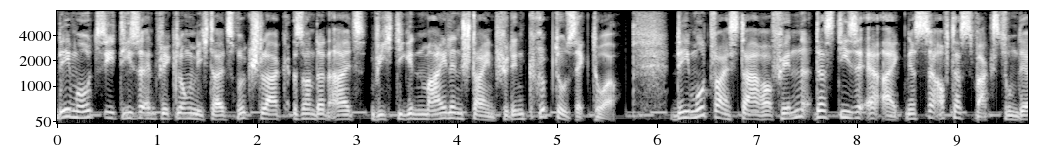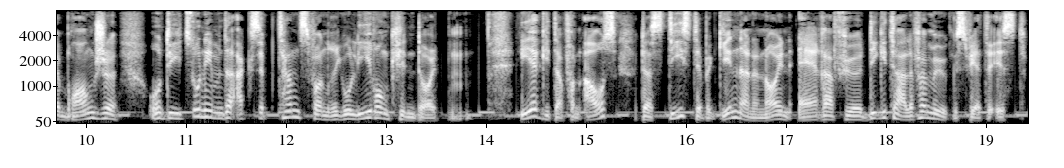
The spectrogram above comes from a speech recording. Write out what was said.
Demut sieht diese Entwicklung nicht als Rückschlag, sondern als wichtigen Meilenstein für den Kryptosektor. Demut weist darauf hin, dass diese Ereignisse auf das Wachstum der Branche und die zunehmende Akzeptanz von Regulierung hindeuten. Er geht davon aus, dass dies der Beginn einer neuen Ära für digitale Vermögenswerte ist.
